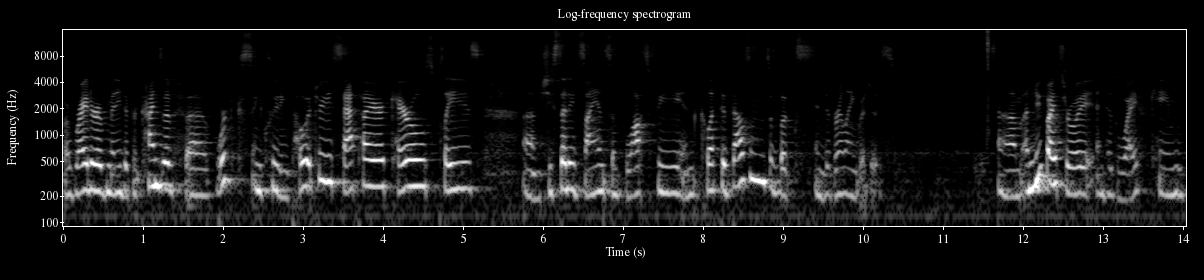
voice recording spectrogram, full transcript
a, writer of many different kinds of uh, works, including poetry, satire, carols, plays. Um, she studied science and philosophy and collected thousands of books in different languages. Um, a new viceroy and his wife came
